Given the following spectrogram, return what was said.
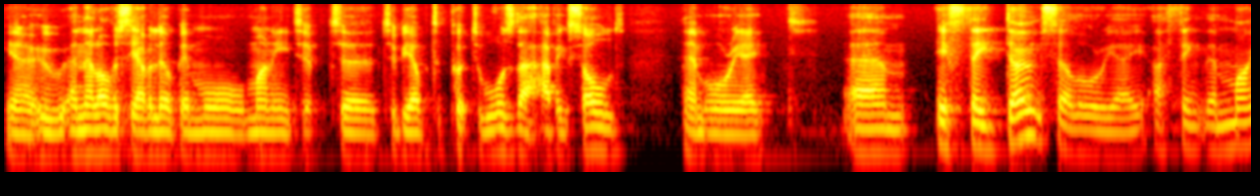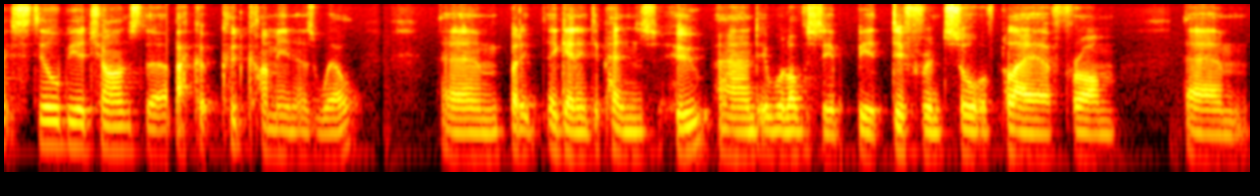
you know, who, and they'll obviously have a little bit more money to to, to be able to put towards that, having sold um, Aurier. Um, if they don't sell Aurier, I think there might still be a chance that a backup could come in as well. Um, but it, again, it depends who, and it will obviously be a different sort of player from um,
